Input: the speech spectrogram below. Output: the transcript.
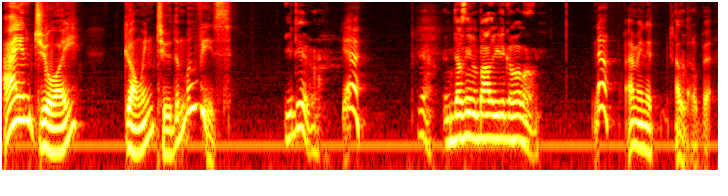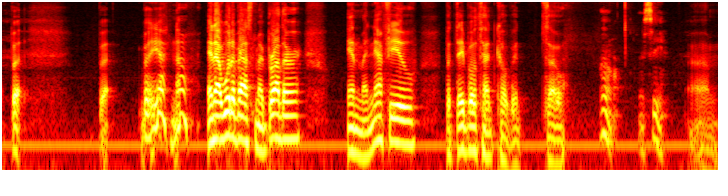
I enjoy going to the movies. You do. Yeah. Yeah. And it doesn't even bother you to go alone. No, I mean it a little bit, but but but yeah, no. And I would have asked my brother and my nephew, but they both had COVID, so Oh, I see. um,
